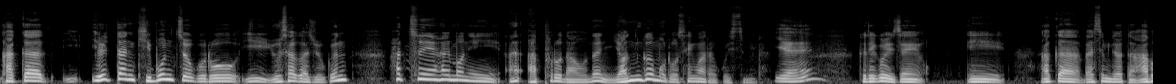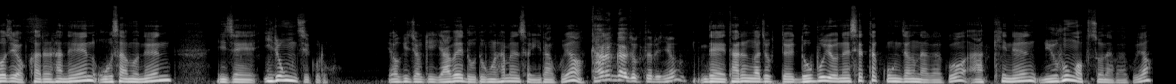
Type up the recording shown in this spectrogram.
각각 이- 일단 기본적으로 이 유사 가족은 하츠의 할머니 아- 앞으로 나오는 연금으로 생활하고 있습니다. 예. 그리고 이제 이 아까 말씀드렸던 아버지 역할을 하는 오사무는 이제 일용직으로 여기저기 야외 노동을 하면서 일하고요. 다른 가족들은요? 네, 다른 가족들 노부요는 세탁 공장 나가고 아키는 유흥업소 나가고요.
